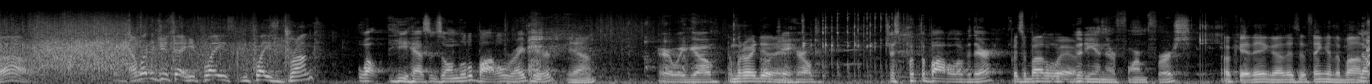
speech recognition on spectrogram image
Wow. And what did you say? He plays. He plays drunk. Well, he has his own little bottle right here. Yeah. There we go. And what do I do? Okay. Harold. Just put the bottle over there. Put the bottle a little where? goodie in there for him first. Okay, there you go. There's a thing in the bottle.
